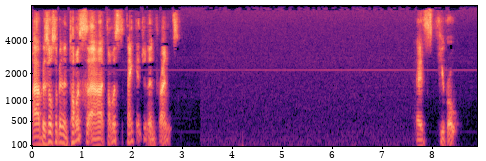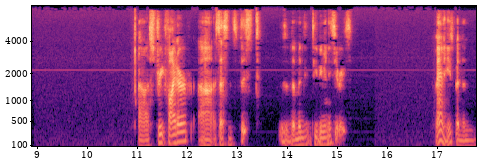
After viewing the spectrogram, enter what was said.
Uh, but he's also been in Thomas, uh, Thomas the Tank Engine and Friends. As Hiro. Uh, Street Fighter, uh, Assassin's Fist. This is the mini- TV miniseries. Man, he's been in,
